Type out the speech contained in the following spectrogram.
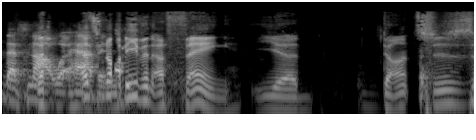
That's not That's- what happened. That's not even a thing, you dunces.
